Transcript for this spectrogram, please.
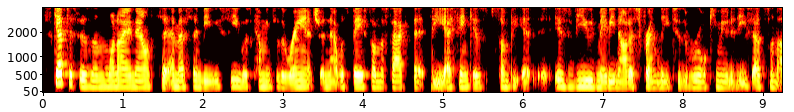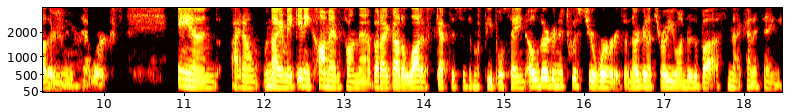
skepticism when I announced that MSNBC was coming to the ranch and that was based on the fact that the I think is some is viewed maybe not as friendly to the rural communities as some other sure. news networks. And I don't, I'm not gonna make any comments on that, but I got a lot of skepticism from people saying, oh, they're gonna twist your words and they're gonna throw you under the bus and that kind of thing.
